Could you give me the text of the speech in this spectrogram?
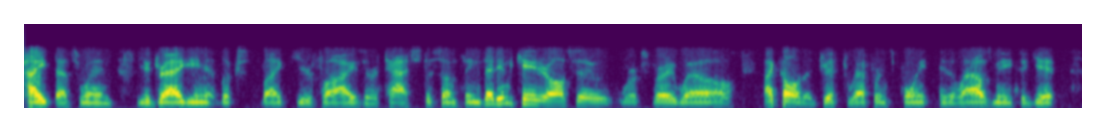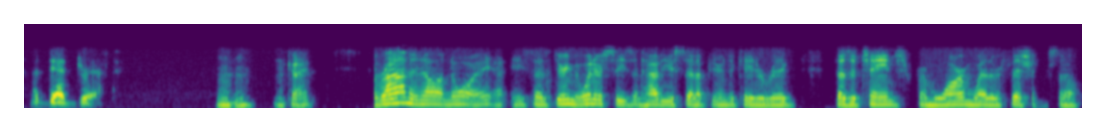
tight, that's when you're dragging. It looks like your flies are attached to something. That indicator also works very well. I call it a drift reference point. It allows me to get a dead drift. Mm-hmm. Okay. Ron in Illinois, uh, he says, during the winter season, how do you set up your indicator rig? Does it change from warm weather fishing? So,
